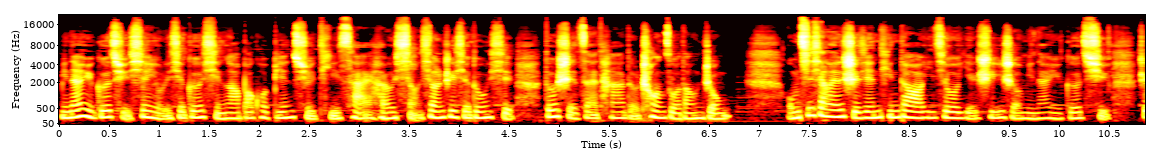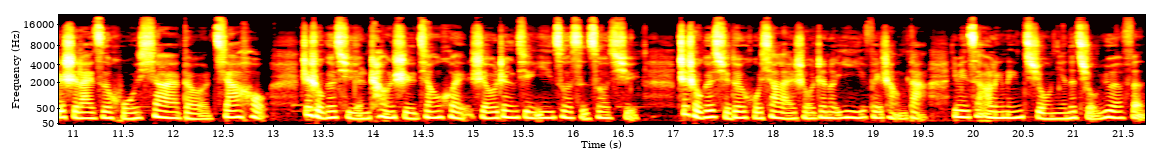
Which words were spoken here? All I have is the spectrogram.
闽南语歌曲现有的一些歌型啊，包括编曲、题材，还有想象这些东西，都是在他的创作当中。我们接下来的时间听到依旧。也是一首闽南语歌曲，这是来自胡夏的《家后》。这首歌曲原唱是江蕙，是由郑敬一作词作曲。这首歌曲对胡夏来说真的意义非常大，因为在二零零九年的九月份，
